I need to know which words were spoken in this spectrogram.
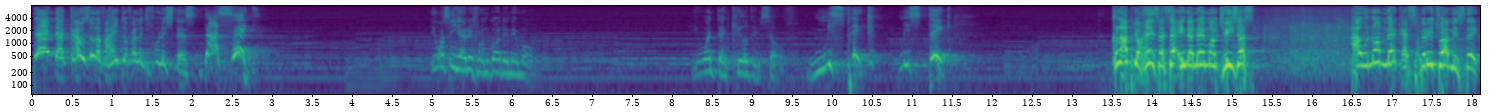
Then the counsel of Ahithophel into foolishness. That's it. He wasn't hearing from God anymore. He went and killed himself. Mistake. Mistake. Clap your hands and say, In the name of Jesus, I will not make a spiritual mistake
